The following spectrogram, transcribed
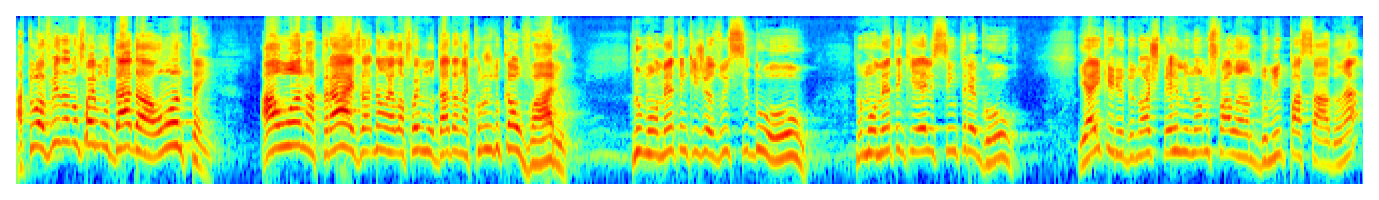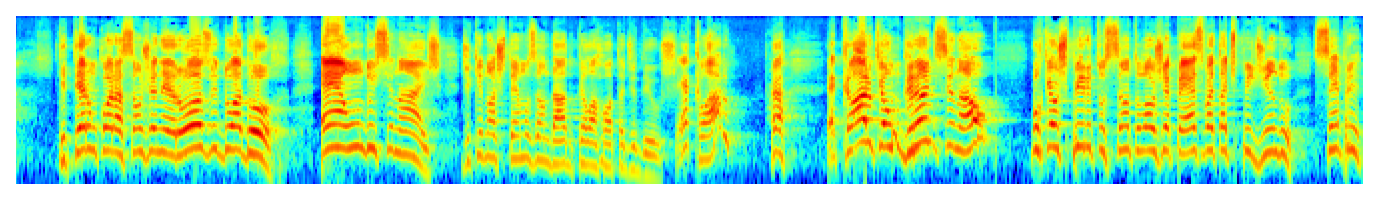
A tua vida não foi mudada ontem, há um ano atrás, não, ela foi mudada na cruz do Calvário, no momento em que Jesus se doou, no momento em que ele se entregou. E aí, querido, nós terminamos falando domingo passado, né? Que ter um coração generoso e doador é um dos sinais de que nós temos andado pela rota de Deus. É claro. É claro que é um grande sinal, porque o Espírito Santo lá, o GPS, vai estar te pedindo sempre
